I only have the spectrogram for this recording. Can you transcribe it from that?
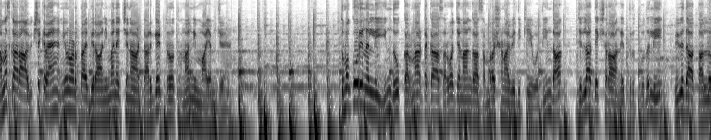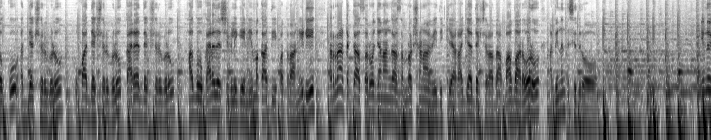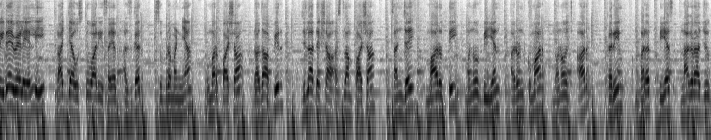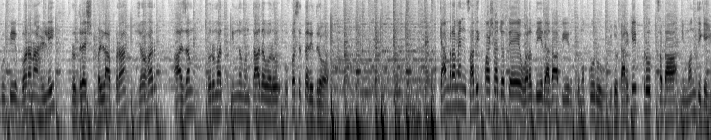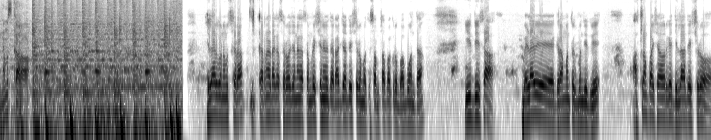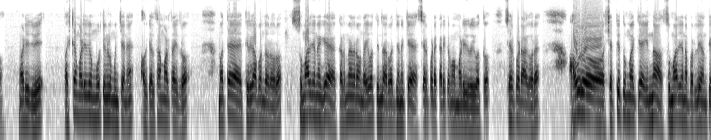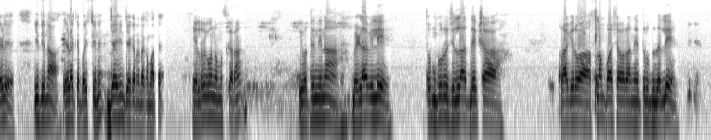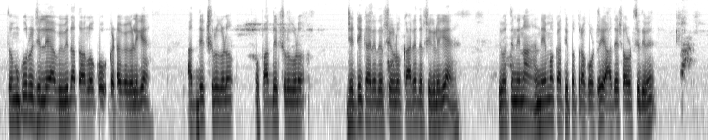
ನಮಸ್ಕಾರ ವೀಕ್ಷಕರೇ, ನೀವು ನೋಡ್ತಾ ಇದ್ದೀರಾ ನಿಮ್ಮ ನೆಚ್ಚಿನ ಟಾರ್ಗೆಟ್ ಟ್ರೋತ್ ನಾನು ನಿಮ್ಮ ಎಂ ಜೆ ತುಮಕೂರಿನಲ್ಲಿ ಇಂದು ಕರ್ನಾಟಕ ಸರ್ವಜನಾಂಗ ಸಂರಕ್ಷಣಾ ವೇದಿಕೆ ವತಿಯಿಂದ ಜಿಲ್ಲಾಧ್ಯಕ್ಷರ ನೇತೃತ್ವದಲ್ಲಿ ವಿವಿಧ ತಾಲ್ಲೂಕು ಅಧ್ಯಕ್ಷರುಗಳು, ಉಪಾಧ್ಯಕ್ಷರುಗಳು, ಕಾರ್ಯಾಧ್ಯಕ್ಷರುಗಳು ಹಾಗೂ ಕಾರ್ಯದರ್ಶಿಗಳಿಗೆ ನೇಮಕಾತಿ ಪತ್ರ ನೀಡಿ ಕರ್ನಾಟಕ ಸರ್ವಜನಾಂಗ ಸಂರಕ್ಷಣಾ ವೇದಿಕೆಯ ರಾಜ್ಯಾಧ್ಯಕ್ಷರಾದ ಬಾಬಾರವರು ಅಭಿನಂದಿಸಿದರು. ಇನ್ನು ಇದೇ ವೇಳೆಯಲ್ಲಿ ರಾಜ್ಯ ಉಸ್ತುವಾರಿ ಸೈಯದ್ ಅಸ್ಗರ್, ಸುಬ್ರಹ್ಮಣ್ಯ, ಉಮರ್ ಪಾಷಾ ದಾದಾಪೀರ್ ಜಿಲ್ಲಾಧ್ಯಕ್ಷ Aslam Pasha, Sanjay, Maruti, Manu BN Arun Kumar, Manoj R, Karim, Bharat PS Nagaraju Gubbi Boranahalli, Rudresh Ballapura, Johar, Azam, Hurmat ಇನ್ನು ಮುಂತಾದವರು ಉಪಸ್ಥಿತರಿದ್ದರು. ಕ್ಯಾಮ್ರಾಮನ್ ಸಾದಿಕ್ ಪಾಷಾ ಜೊತೆ ವರದಿ ದಾದಾಪೀರ್ ತುಮಕೂರು. ಇದು ಟಾರ್ಗೆಟ್ ಟ್ರೂತ್ ಸದಾ ನಿಮ್ಮೊಂದಿಗೆ. ನಮಸ್ಕಾರ. ಎಲ್ಲರಿಗೂ ನಮಸ್ಕಾರ. ಕರ್ನಾಟಕ ಸರ್ವಜನಾಂಗ ಸಂರಕ್ಷಣೆ ರಾಜ್ಯಾಧ್ಯಕ್ಷರು ಮತ್ತು ಸಂಸ್ಥಾಪಕರು ಬಾಬು ಅಂತ. ಈ ದಿವಸ ಬೆಳವಿ ಗ್ರಾಮಾಂತರಕ್ಕೆ ಬಂದಿದ್ವಿ. ಅಸ್ಲಂ ಪಾಷಾ ಅವ್ರಿಗೆ ಜಿಲ್ಲಾಧ್ಯಕ್ಷರು ಮಾಡಿದ್ವಿ. ಫಸ್ಟೇ ಮಾಡಿದ್ವಿ ಮೂರು ತಿಂಗಳು ಮುಂಚೆನೆ. ಅವ್ರು ಕೆಲಸ ಮಾಡ್ತಾಯಿದ್ರು ಮತ್ತು ತಿರ್ಗಾ ಬಂದವರು ಅವರು. ಸುಮಾರು ಜನಕ್ಕೆ ಕಡಿಮೆ ಅಂದರೆ ಒಂದು ಐವತ್ತಿಂದ ಅರವತ್ತು ಜನಕ್ಕೆ ಸೇರ್ಪಡೆ ಕಾರ್ಯಕ್ರಮ ಮಾಡಿದರು ಇವತ್ತು. ಸೇರ್ಪಡೆ ಆಗೋರೆ ಅವರು ಶಕ್ತಿ ತುಂಬಕ್ಕೆ ಇನ್ನೂ ಸುಮಾರು ಜನ ಬರಲಿ ಅಂತೇಳಿ ಈ ದಿನ ಹೇಳೋಕ್ಕೆ ಬಯಸ್ತೀನಿ. ಜೈ ಹಿಂದ್, ಜೈ ಕರ್ನಾಟಕ ಮಾತೆ. ಎಲ್ರಿಗೂ ನಮಸ್ಕಾರ. ಇವತ್ತಿನ ದಿನ ಬೆಳ್ಳಾವಿಲಿ ತುಮಕೂರು ಜಿಲ್ಲಾ ಅಧ್ಯಕ್ಷರಾಗಿರುವ ಅಸ್ಲಂ ಪಾಷ ಅವರ ನೇತೃತ್ವದಲ್ಲಿ ತುಮಕೂರು ಜಿಲ್ಲೆಯ ವಿವಿಧ ತಾಲೂಕು ಘಟಕಗಳಿಗೆ ಅಧ್ಯಕ್ಷರುಗಳು, ಉಪಾಧ್ಯಕ್ಷರುಗಳು, ಜಂಟಿ ಕಾರ್ಯದರ್ಶಿಗಳು, ಕಾರ್ಯದರ್ಶಿಗಳಿಗೆ ಇವತ್ತಿನ ದಿನ ನೇಮಕಾತಿ ಪತ್ರ ಕೊಟ್ರಿ ಆದೇಶ ಹೊರಡಿಸಿದ್ದೀವಿ.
